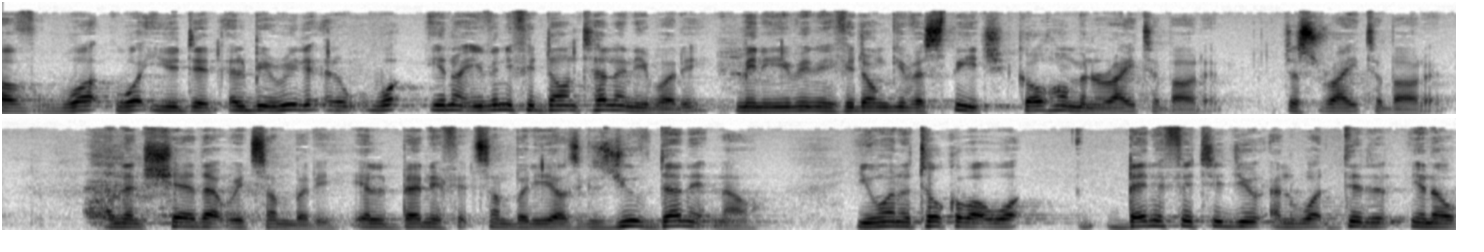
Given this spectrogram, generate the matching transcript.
of what, what you did. It'll be really, what, you know, even if you don't tell anybody, meaning even if you don't give a speech, go home and write about it. Just write about it. And then share that with somebody. It'll benefit somebody else because you've done it now. You want to talk about what benefited you and what didn't, you know,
